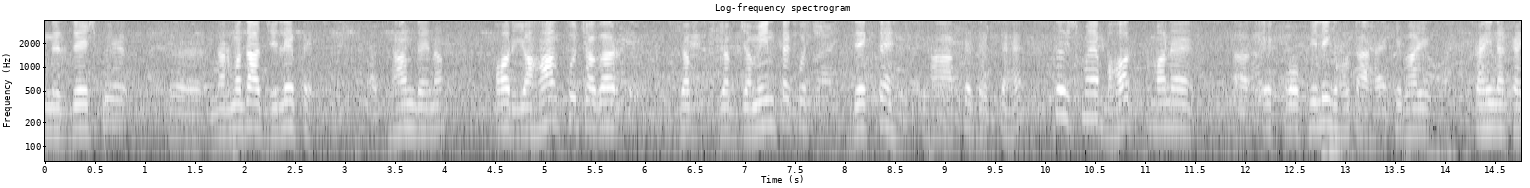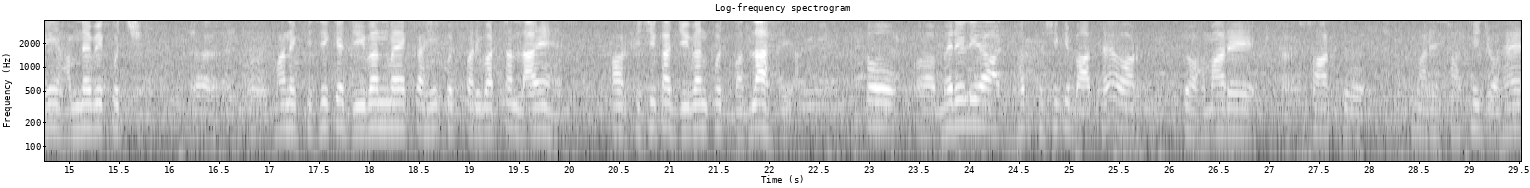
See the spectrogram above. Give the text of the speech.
निर्देश पे नर्मदा ज़िले पे ध्यान देना। और यहाँ कुछ अगर जब जब ज़मीन पे कुछ देखते हैं, यहाँ आके देखते हैं तो इसमें बहुत माने एक वो फीलिंग होता है कि भाई कहीं ना कहीं हमने भी कुछ माने किसी के जीवन में कहीं कुछ परिवर्तन लाए हैं और किसी का जीवन कुछ बदला है। तो मेरे लिए आज बहुत खुशी की बात है और जो हमारे साथ जो, हमारे साथी जो हैं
